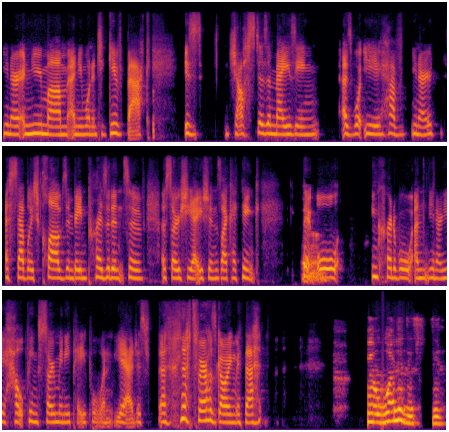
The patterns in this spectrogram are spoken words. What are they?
you know, a new mum and you wanted to give back is just as amazing as what you have, you know, established clubs and been presidents of associations. Like I think they're yeah. all incredible and you know, you're helping so many people. And yeah, just that, that's where I was going with that. Well, one of the, the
